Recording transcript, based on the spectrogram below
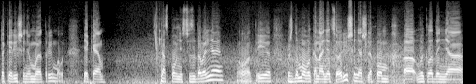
таке рішення ми отримали, яке нас повністю задовольняє. От, і ждемо виконання цього рішення шляхом е, викладення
